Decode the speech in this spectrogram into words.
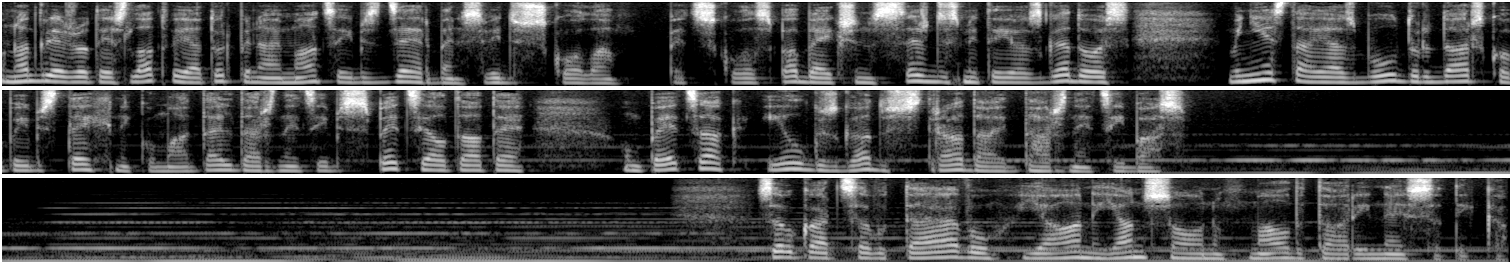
un, atgriežoties Latvijā, turpināja mācības dzērbenes vidusskolā. Pēc skolas pabeigšanas 60. gados viņa iestājās Bulduru dārzkopības tehnikumā, daļdārzniecības specialitātē un pēcāk ilgus gadus strādāja dārzniecībās. Savukārt savu tēvu Jāni Jansonu Malda tā arī nesatika.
